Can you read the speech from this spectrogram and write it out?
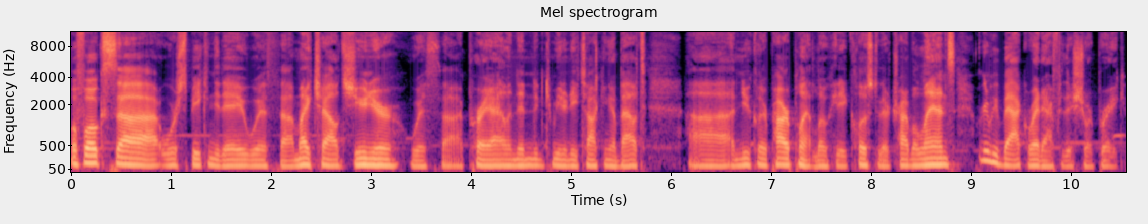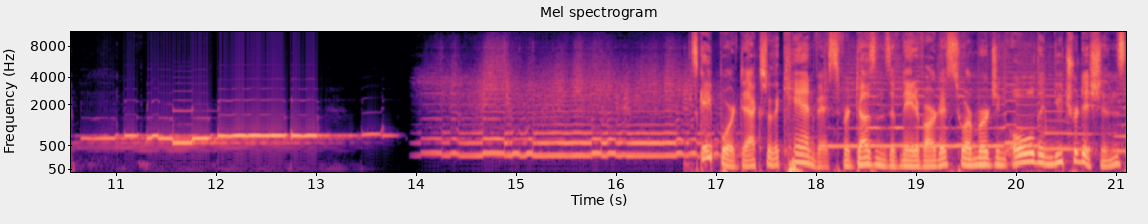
Well, folks, uh, we're speaking today with uh, Mike Childs Jr. with uh, Prairie Island Indian Community talking about uh, a nuclear power plant located close to their tribal lands. We're going to be back right after this short break. Skateboard decks are the canvas for dozens of native artists who are merging old and new traditions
